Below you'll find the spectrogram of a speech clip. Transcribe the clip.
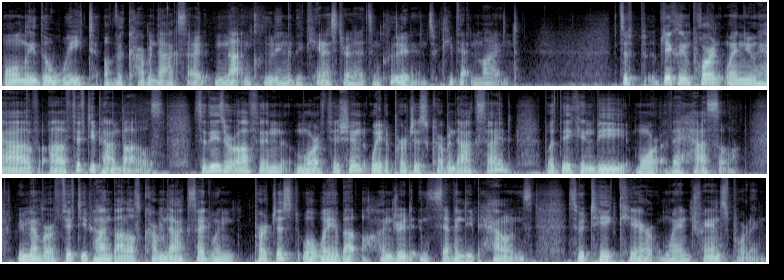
only the weight of the carbon dioxide, not including the canister that's included in. So keep that in mind. It's particularly important when you have uh, 50 pound bottles. So these are often more efficient way to purchase carbon dioxide, but they can be more of a hassle. Remember, a 50 pound bottle of carbon dioxide when purchased will weigh about 170 pounds, so take care when transporting.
